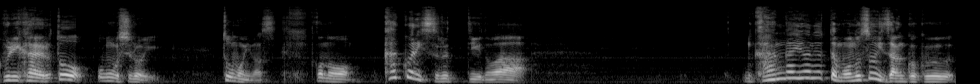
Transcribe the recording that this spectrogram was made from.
振り返ると面白いと思います。この隔離するっていうのは考えようによってはものすごい残酷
